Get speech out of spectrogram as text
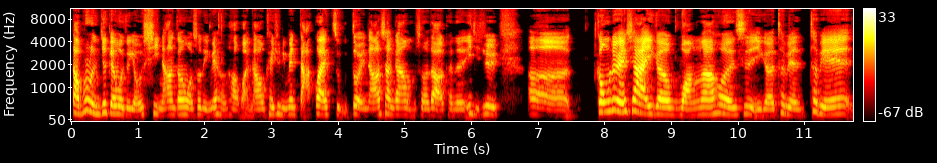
倒不如你就给我一个游戏，然后跟我说里面很好玩，然后我可以去里面打怪组队，然后像刚刚我们说到，可能一起去呃。攻略下一个王啊，或者是一个特别特别，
